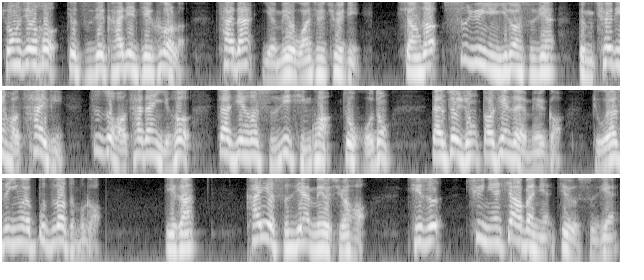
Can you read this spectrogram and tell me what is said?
装修后就直接开店接客了，菜单也没有完全确定，想着试运营一段时间，等确定好菜品，制作好菜单以后，再结合实际情况做活动，但最终到现在也没有搞，主要是因为不知道怎么搞。第三，开业时间没有选好，其实去年下半年就有时间，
